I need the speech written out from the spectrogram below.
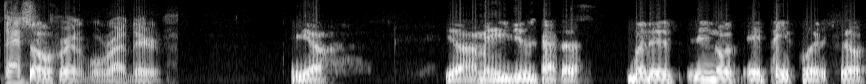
That's So- incredible, right there. Yeah, yeah. I mean, you just got to, but it's you know it pays for itself,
